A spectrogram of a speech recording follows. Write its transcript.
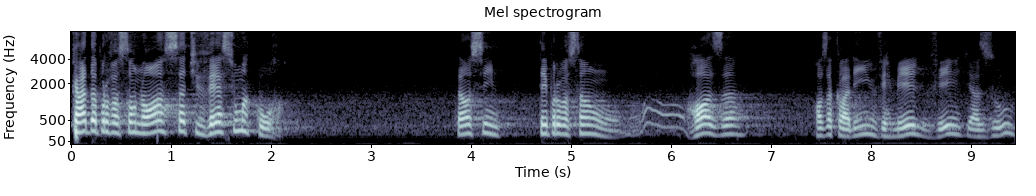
cada aprovação nossa tivesse uma cor. Então, assim, tem provação rosa, rosa clarinho, vermelho, verde, azul,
